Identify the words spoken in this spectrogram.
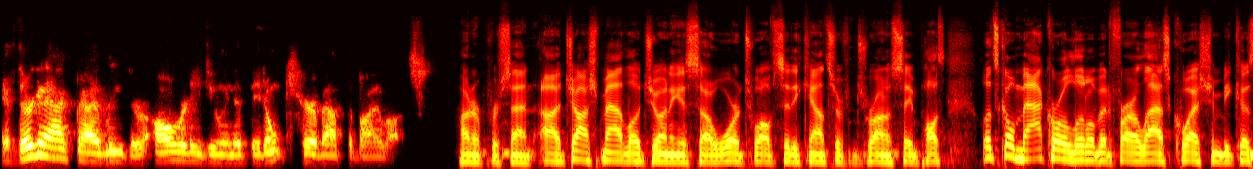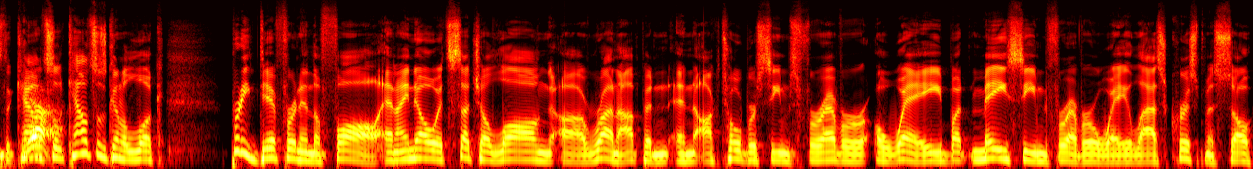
If they're going to act badly, they're already doing it. They don't care about the bylaws. 100%. Uh, Josh Matlow joining us, uh, Ward 12 City Councilor from Toronto St. Paul's. Let's go macro a little bit for our last question because the council yeah. council's going to look pretty different in the fall. And I know it's such a long uh, run up, and, and October seems forever away, but May seemed forever away last Christmas. So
